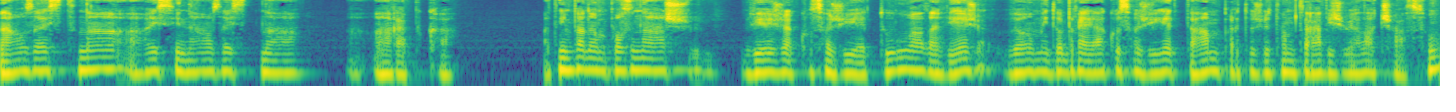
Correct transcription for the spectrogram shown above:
naozajstná, a aj si naozajstná Arabka. A tým pádom poznáš, vieš, ako sa žije tu, ale vieš veľmi dobre, ako sa žije tam, pretože tam tráviš veľa času.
